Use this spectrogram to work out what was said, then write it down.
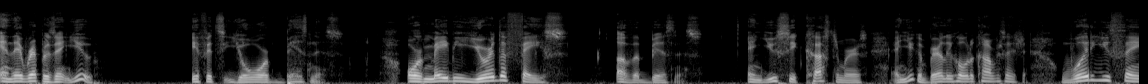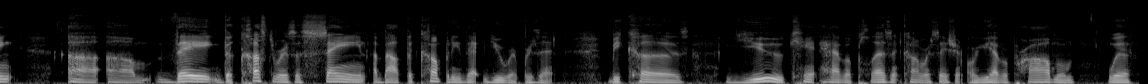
And they represent you if it's your business. Or maybe you're the face of a business and you see customers and you can barely hold a conversation. What do you think uh, um, they, the customers, are saying about the company that you represent? Because you can't have a pleasant conversation or you have a problem with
